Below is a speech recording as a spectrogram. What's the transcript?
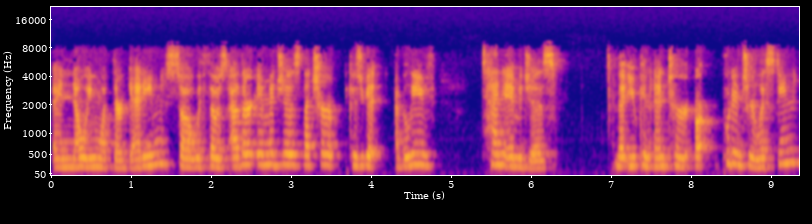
in knowing what they're getting. So with those other images that you're, because you get, I believe, 10 images that you can enter or put into your listing.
